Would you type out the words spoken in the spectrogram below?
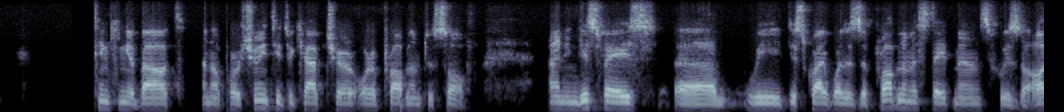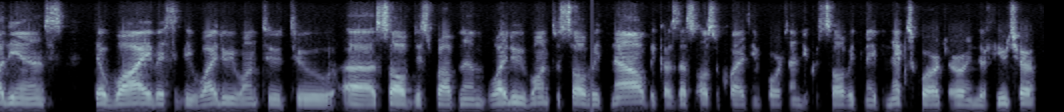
thinking about an opportunity to capture or a problem to solve. And in this phase, um, we describe what is the problem statements, who is the audience, the why, basically, why do we want to, to uh, solve this problem? Why do we want to solve it now? Because that's also quite important. You could solve it maybe next quarter or in the future.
